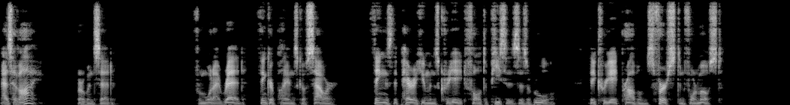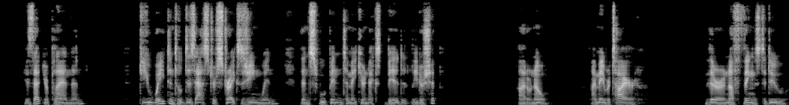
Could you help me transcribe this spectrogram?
As have I, Erwin said. From what I read, thinker plans go sour. Things that parahumans create fall to pieces as a rule. They create problems first and foremost. Is that your plan, then? Do you wait until disaster strikes Jeanne Wynn, then swoop in to make your next bid at leadership? I don't know. I may retire. There are enough things to do.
